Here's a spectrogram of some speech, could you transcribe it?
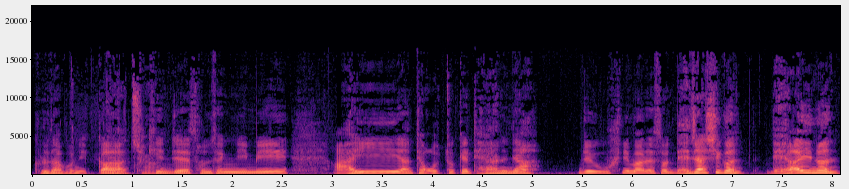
그러다 보니까 그렇죠. 특히 이제 선생님이 아이한테 어떻게 대하느냐. 이제 흔히 말해서 내 자식은 내 아이는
